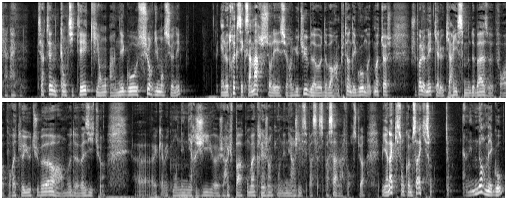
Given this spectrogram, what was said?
il y en a une certaine quantité qui ont un ego surdimensionné. Et le truc, c'est que ça marche sur, les, sur YouTube d'avoir un putain d'ego. Moi, tu vois, je, je, suis pas le mec qui a le charisme de base pour, pour être le YouTuber en mode vas-y, tu vois. Euh, avec, avec mon énergie, j'arrive pas à convaincre les gens avec mon énergie. C'est pas ça, pas ça ma force, tu vois. Mais il y en a qui sont comme ça, qui sont un énorme ego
